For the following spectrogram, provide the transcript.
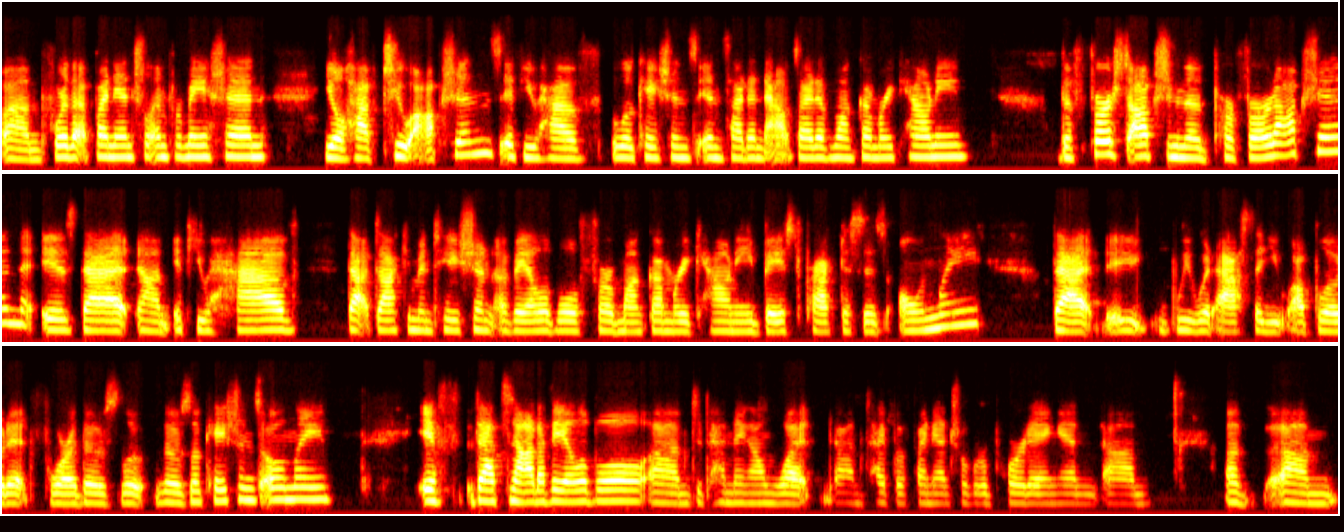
um, for that financial information, you'll have two options if you have locations inside and outside of Montgomery County. The first option, the preferred option, is that um, if you have that documentation available for Montgomery County based practices only, that eh, we would ask that you upload it for those, lo those locations only. If that's not available, um, depending on what um, type of financial reporting and um, of,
